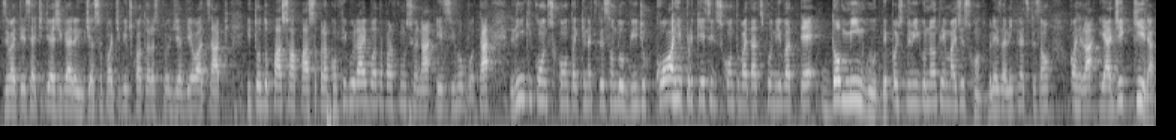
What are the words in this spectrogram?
Você vai ter 7 dias de garantia, suporte 24 horas por dia via WhatsApp e todo passo a passo para configurar e botar para funcionar esse robô, tá? Link com desconto aqui na descrição do vídeo corre porque esse desconto vai estar disponível até domingo. Depois de domingo não tem mais desconto, beleza? Link na descrição, corre lá e adquira.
